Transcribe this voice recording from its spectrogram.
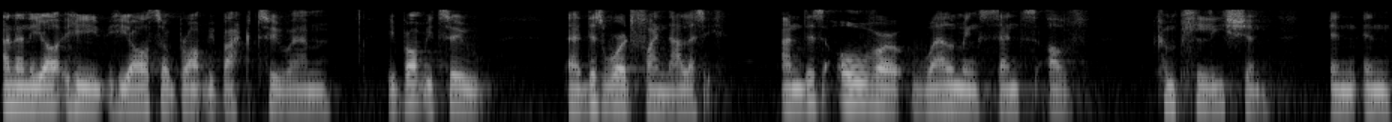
and then he, he, he also brought me back to, um, he brought me to uh, this word finality and this overwhelming sense of completion in, in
